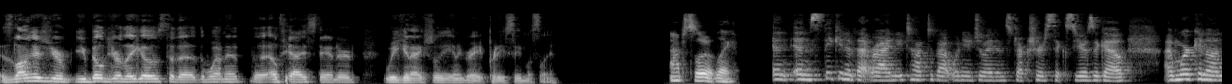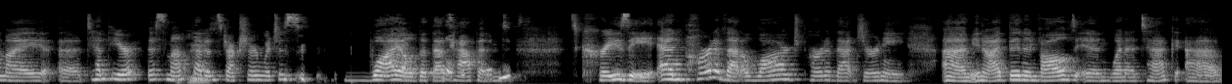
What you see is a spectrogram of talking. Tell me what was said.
As long as you you build your Legos to the the one at the LTI standard, we can actually integrate pretty seamlessly. Absolutely. And and speaking of that, Ryan, you talked about when you joined Instructure six years ago. I'm working on my uh, tenth year this month at Instructure, which is wild that that's happened. It's crazy. And part of that, a large part of that journey, um, you know, I've been involved in Ed Tech uh,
